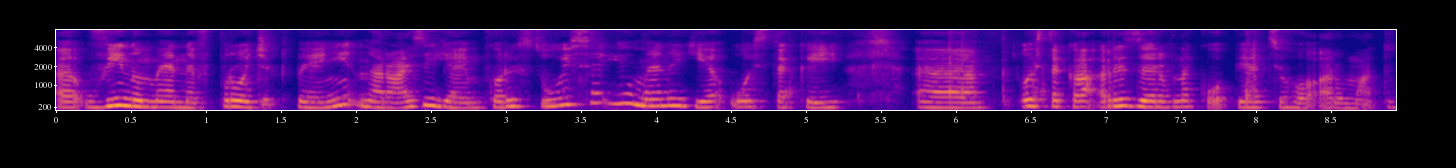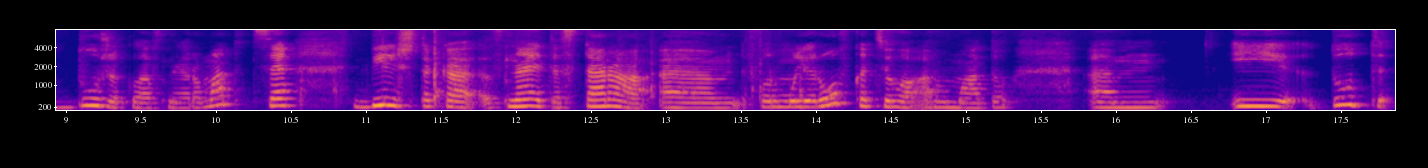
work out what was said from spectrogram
Е, Він у мене в Project Penny, наразі я їм користуюся, і у мене є ось такий, е, ось така резервна копія цього аромату. Дуже класний аромат. Це більш така, знаєте, стара е, формулювання цього аромату. Ем, і тут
